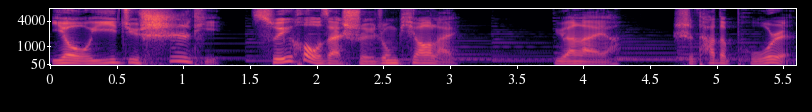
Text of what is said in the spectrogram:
有一具尸体随后在水中飘来。原来呀，是他的仆人。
